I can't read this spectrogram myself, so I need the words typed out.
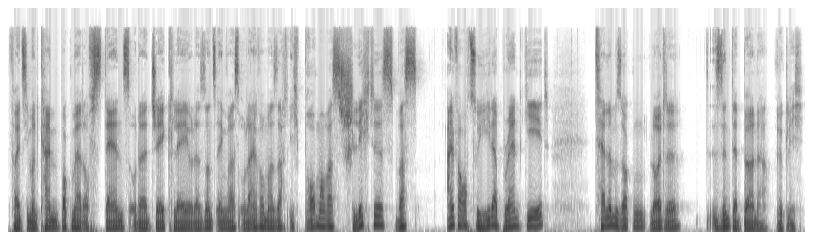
falls jemand keinen Bock mehr hat auf Stance oder J-Clay oder sonst irgendwas oder einfach mal sagt, ich brauche mal was Schlichtes, was einfach auch zu jeder Brand geht. Tellem Socken, Leute, sind der Burner, wirklich.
